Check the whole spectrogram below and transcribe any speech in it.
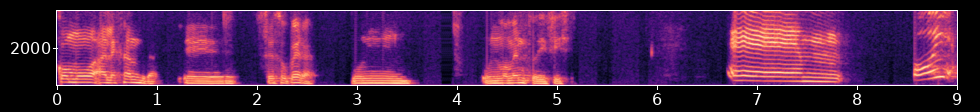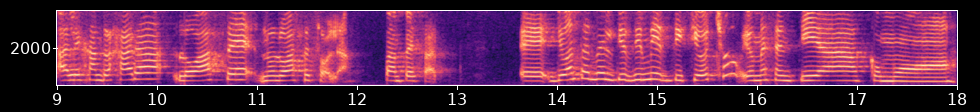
cómo Alejandra eh, se supera un, un momento difícil. Eh, hoy Alejandra Jara lo hace, no lo hace sola, para empezar. Eh, yo antes del 2018 yo me sentía como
